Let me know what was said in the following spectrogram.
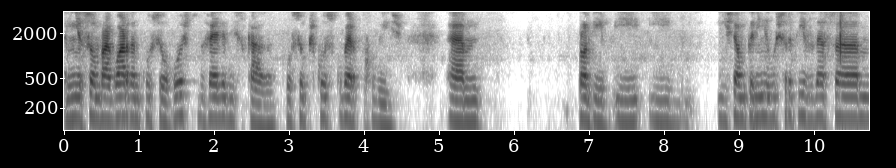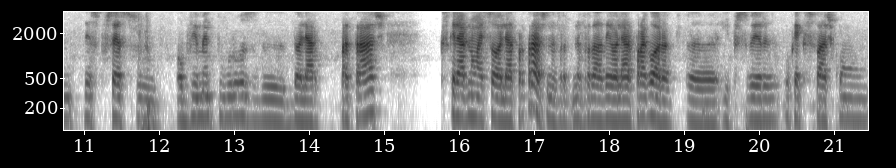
A minha sombra aguarda-me com o seu rosto de velha dissecada, com o seu pescoço coberto de rubis. Um, pronto, e, e, e, isto é um bocadinho ilustrativo dessa, desse processo, obviamente doloroso, de, de, olhar para trás, que se calhar não é só olhar para trás, na, na verdade é olhar para agora uh, e perceber o que é que se faz com,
